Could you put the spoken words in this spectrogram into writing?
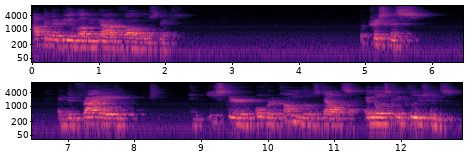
How can there be a loving God with all those things? But Christmas and Good Friday and Easter overcome those doubts and those conclusions.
